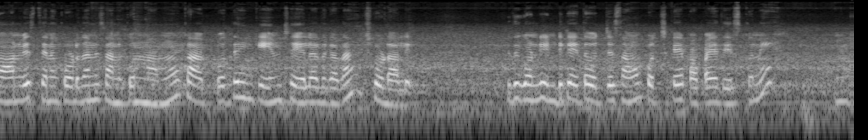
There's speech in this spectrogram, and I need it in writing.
నాన్ వెజ్ తినకూడదని అనుకున్నాము. కాకపోతే ఇంకేం చేయలేదు కదా చూడాలి. ఇదిగోండి ఇంటికి అయితే వచ్చేసాము. పుచ్చకాయ పపాయ తీసుకుని ఇంక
